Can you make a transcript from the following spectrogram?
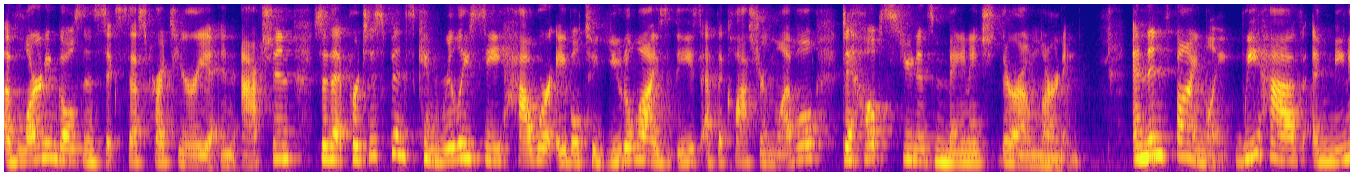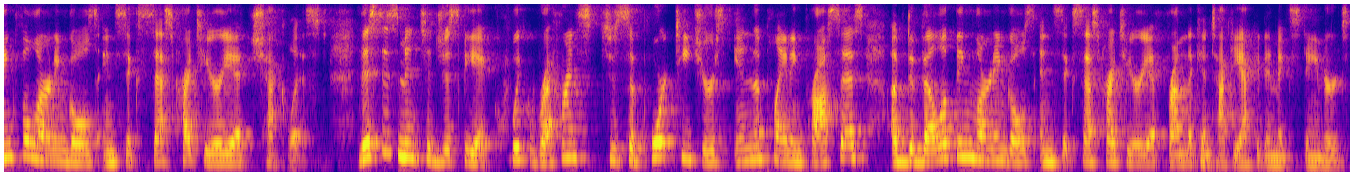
of learning goals and success criteria in action so that participants can really see how we're able to utilize these at the classroom level to help students manage their own learning. And then finally, we have a meaningful learning goals and success criteria checklist. This is meant to just be a quick reference to support teachers in the planning process of developing learning goals and success criteria from the Kentucky academic standards.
